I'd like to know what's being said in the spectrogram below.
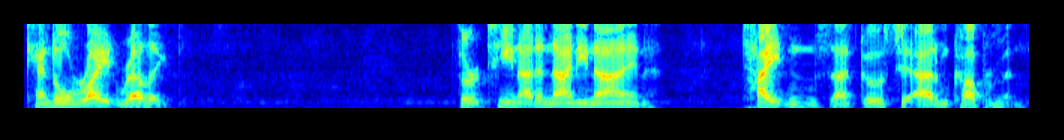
Kendall Wright relic. 13 out of 99. Titans. That goes to Adam Kupperman.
